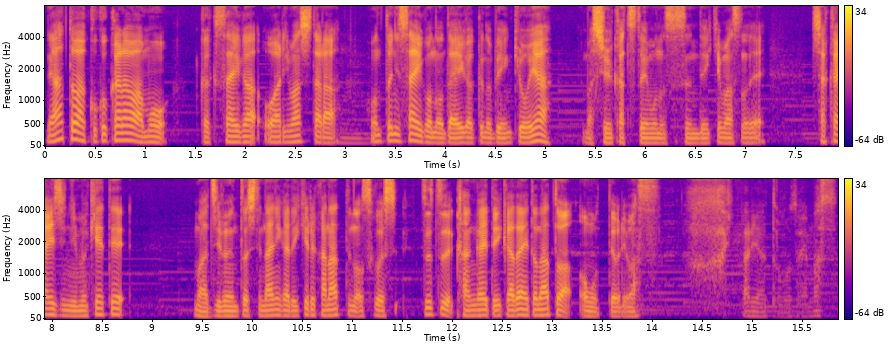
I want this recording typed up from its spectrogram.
であとはここからはもう学祭が終わりましたら、本当に最後の大学の勉強や、まあ、就活というものを進んでいきますので社会人に向けて、まあ、自分として何ができるかなっていうのを少しずつ考えていかないとなとは思っております。はい、ありがとうございます。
